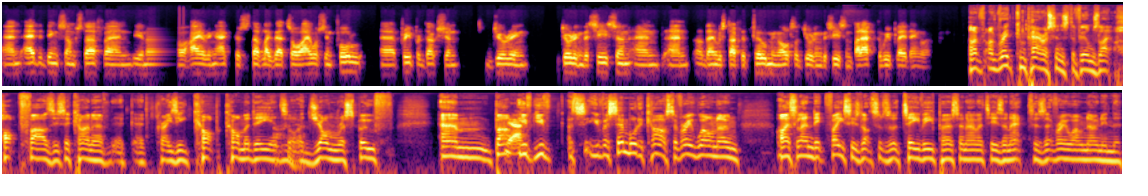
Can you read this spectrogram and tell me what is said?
and editing some stuff, and you know hiring actors, stuff like that. So I was in full pre-production during during the season, and and then we started filming also during the season. But after we played England. I've, I've read comparisons to films like Hot Fuzz. It's a kind of a, a crazy cop comedy. It's oh, sort yeah. of genre spoof. Um, but yeah. you've you've you've assembled a cast of very well known Icelandic faces, lots of, sort of TV personalities and actors that are very well known in the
